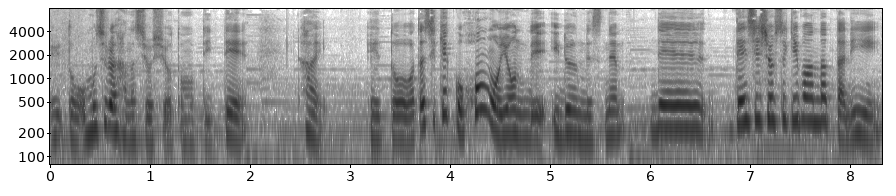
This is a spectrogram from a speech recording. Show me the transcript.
えっ、ー、と面白い話をしようと思っていてはいえーと、私結構本を読んでいるんですね。で電子書籍版だったり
